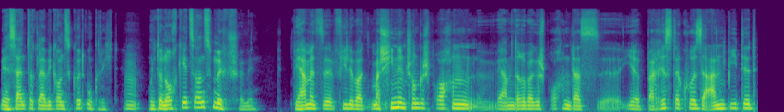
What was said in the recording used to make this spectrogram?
wir sind da, glaube ich, ganz gut angerichtet. Mhm. Und danach geht es ans Milchschäumen. Wir haben jetzt äh, viel über Maschinen schon gesprochen. Wir haben darüber gesprochen, dass äh, ihr Barista-Kurse anbietet.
